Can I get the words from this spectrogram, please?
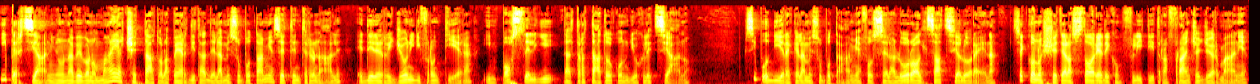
I persiani non avevano mai accettato la perdita della Mesopotamia settentrionale e delle regioni di frontiera impostegli dal trattato con Diocleziano. Si può dire che la Mesopotamia fosse la loro Alsazia-Lorena, se conoscete la storia dei conflitti tra Francia e Germania.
